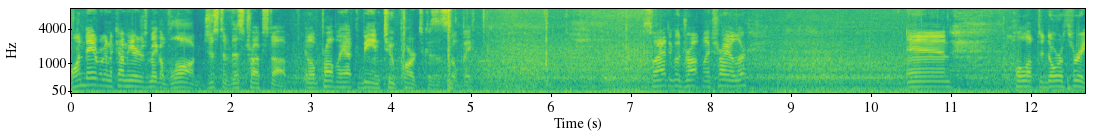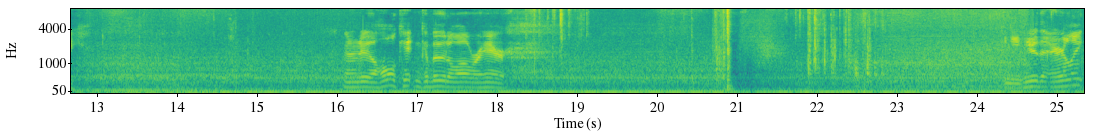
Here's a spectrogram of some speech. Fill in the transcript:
One day we're gonna come here and just make a vlog just of this truck stop. It'll probably have to be in two parts because it's so big. So I had to go drop my trailer and pull up to door three. Gonna do the whole kit and caboodle over here. Can you hear the air leak?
